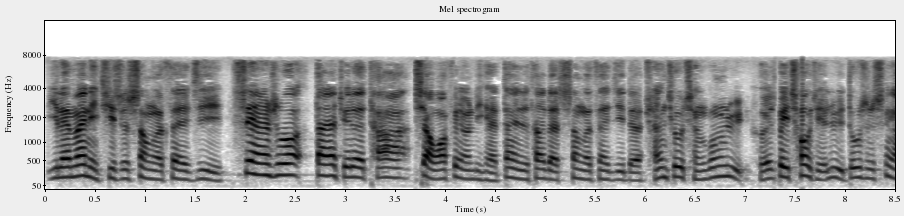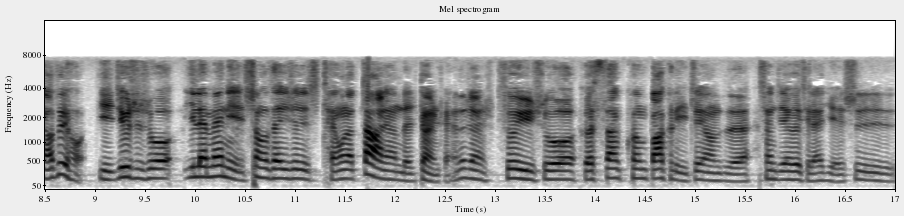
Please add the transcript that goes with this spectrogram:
伊莱曼尼其实上个赛季虽然说大家觉得他下滑非常厉害，但是他的上个赛季的传球成功率和被抄截率都是生涯最好。也就是说，伊莱曼尼上个赛季是采用了大量的短传的战术，所以说和萨昆巴克利这样子相结合起来也是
